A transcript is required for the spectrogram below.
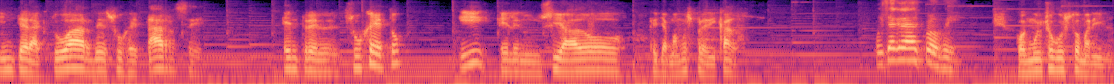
interactuar, de sujetarse entre el sujeto y el enunciado que llamamos predicado. Muchas gracias, profe. Con mucho gusto, Marina.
